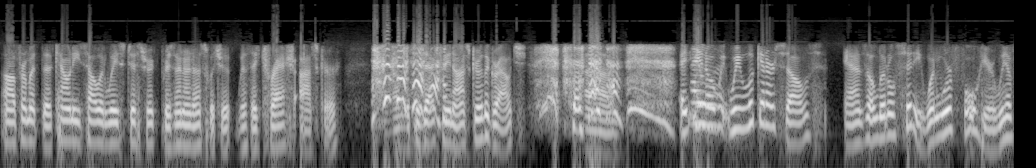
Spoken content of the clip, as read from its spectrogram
uh, from it. The county solid waste district presented us with a, with a trash Oscar, uh, which is actually an Oscar of the Grouch. Uh, and you know, we, we look at ourselves as a little city. When we're full here, we have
